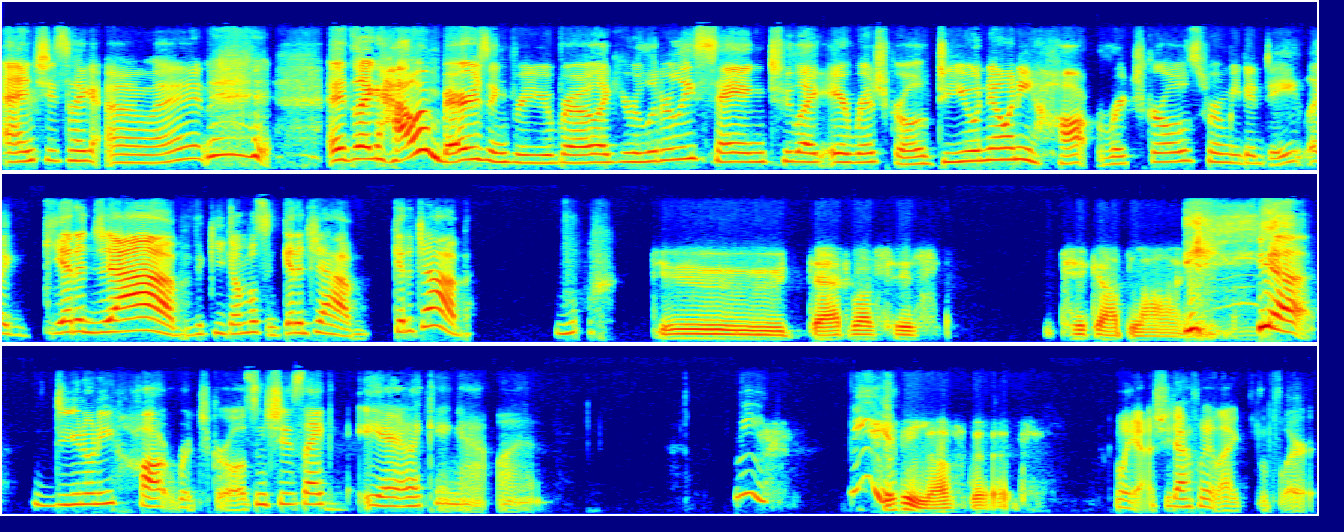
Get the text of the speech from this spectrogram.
And she's like, "Oh, what?" it's like, how embarrassing for you, bro. Like you're literally saying to like a rich girl, "Do you know any hot rich girls for me to date?" Like, get a job, Vicky Gumbelson. Get a job. Get a job. Dude, that was his pickup line. yeah. Do you know any hot rich girls? And she's like, You're looking at one. Me. He Me. loved it. Well, yeah, she definitely liked the flirt.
